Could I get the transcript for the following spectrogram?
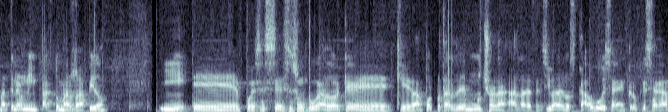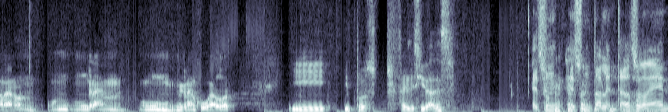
va a tener un impacto más rápido. Y eh, pues ese, es un jugador que, va a aportarle mucho a la, defensiva de los Cowboys. ¿eh? Creo que se agarraron un, gran, un gran jugador y, pues felicidades. Es un, es un talentazo, ¿eh?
